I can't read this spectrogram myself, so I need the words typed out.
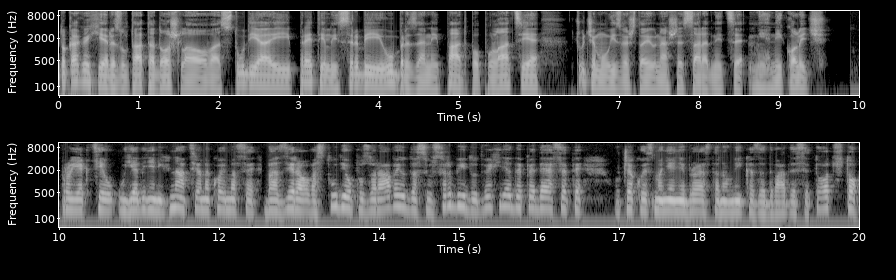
Do kakvih je rezultata došla ova studija i preti li Srbiji ubrzani pad populacije, čućemo u izveštaju naše saradnice Mije Nikolić. Projekcije Ujedinjenih nacija na kojima se bazira ova studija upozoravaju da se u Srbiji do 2050. očekuje smanjenje broja stanovnika za 20%,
